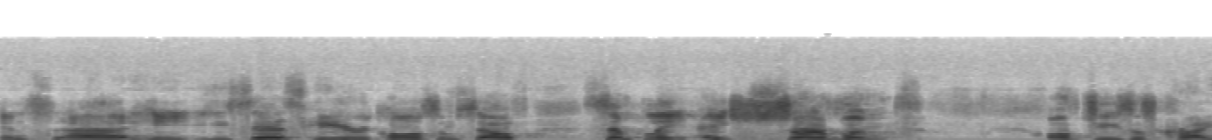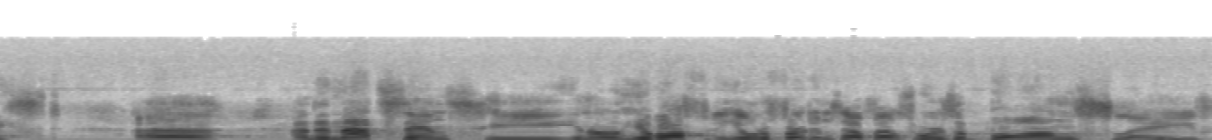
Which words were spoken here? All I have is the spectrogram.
And, uh, he, he says here, he calls himself simply a servant of Jesus Christ. Uh, and in that sense, he, you know, he'll, often, he'll refer to himself elsewhere as a bond slave,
